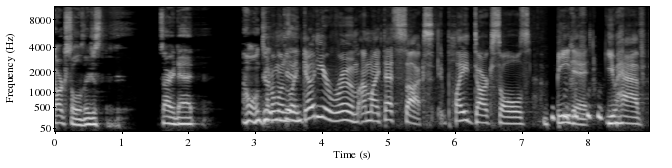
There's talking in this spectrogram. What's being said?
Dark Souls, they're just sorry, Dad. I won't do Everyone's it again. like, go to your room. I'm like, that sucks. Play Dark Souls, beat it. you have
